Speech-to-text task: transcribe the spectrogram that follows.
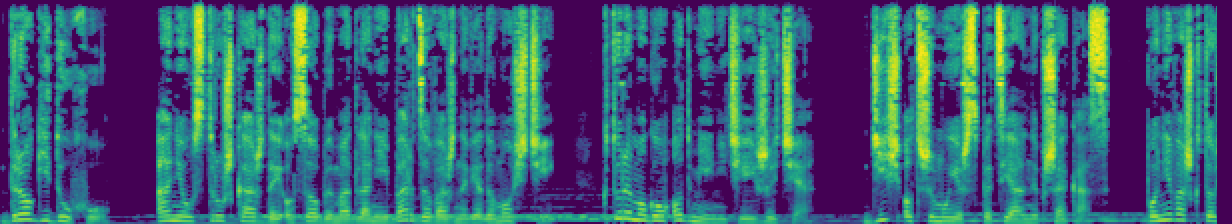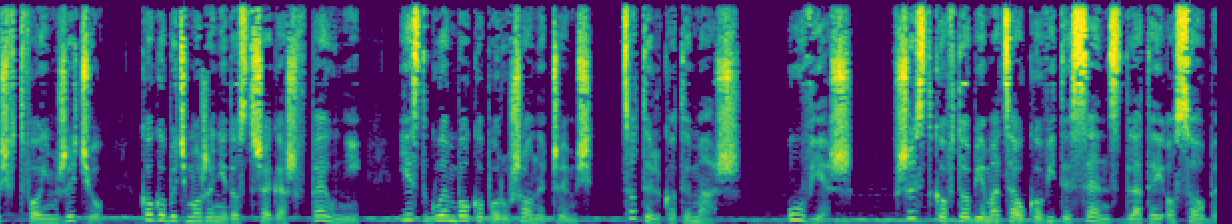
drogi duchu. Anioł stróż każdej osoby ma dla niej bardzo ważne wiadomości, które mogą odmienić jej życie. Dziś otrzymujesz specjalny przekaz, ponieważ ktoś w Twoim życiu, kogo być może nie dostrzegasz w pełni, jest głęboko poruszony czymś, co tylko Ty masz. Uwierz, wszystko w Tobie ma całkowity sens dla tej osoby.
